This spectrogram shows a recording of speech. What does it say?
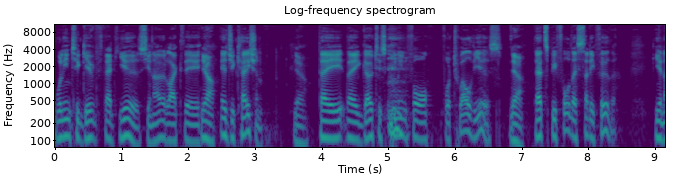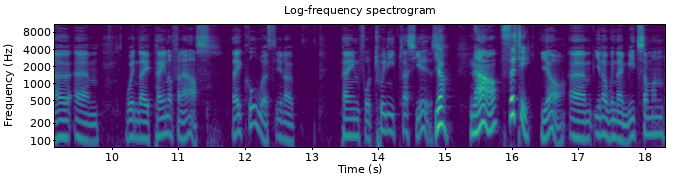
willing to give that years. You know, like their Yeah. education. Yeah, They they go to schooling for for twelve years. yeah, That's before they study further. You know, um, when they paying off an house, they cool with you know paying for twenty plus years. yeah. Now thirty. Yeah. Um, you know, when they meet someone,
